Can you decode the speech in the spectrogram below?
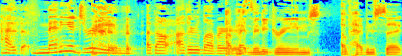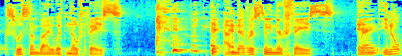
had many a dream about other lovers. I've had many dreams of having sex with somebody with no face. I've never seen their face. And Right. you know,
